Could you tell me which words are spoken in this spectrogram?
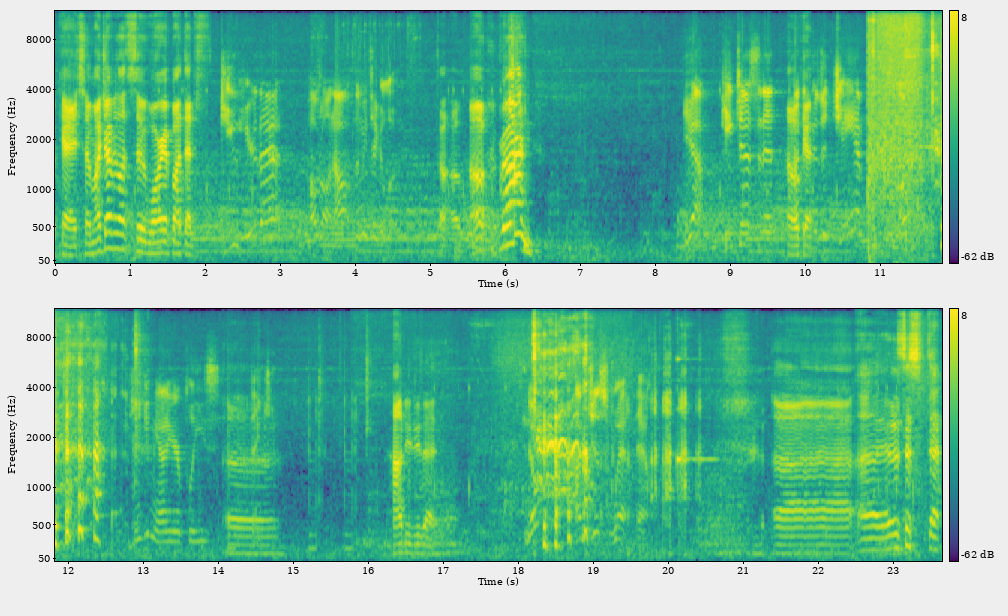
Okay, so my job is not to worry about that. Do you hear that? Hold on, I'll, let me take a look. Uh oh. Run! Yeah, keep testing it. Oh, okay. I think there's a jam. Oh. Can you get me out of here, please? Thank Uh, you. how do you do that? Nope, I'm just wet now. Uh, uh, it's just that.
